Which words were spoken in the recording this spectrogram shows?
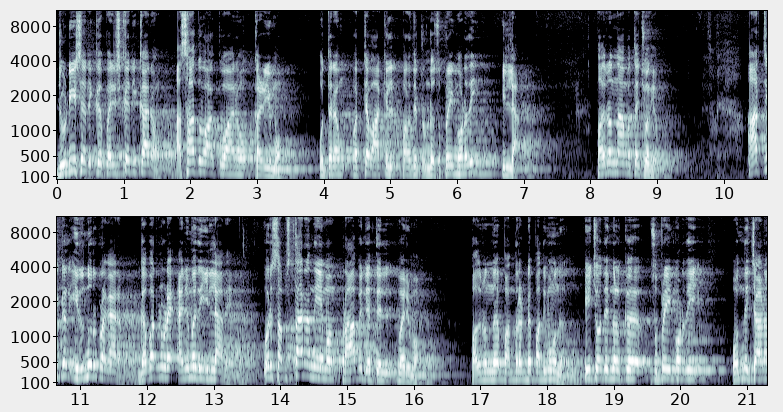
ജുഡീഷ്യറിക്ക് പരിഷ്കരിക്കാനോ അസാധുവാക്കുവാനോ കഴിയുമോ? ഉത്തരം ഒറ്റ വാക്കിൽ പറഞ്ഞിട്ടുണ്ട് സുപ്രീം കോടതി. ഇല്ല. പതിനൊന്നാമത്തെ ചോദ്യം. ആർട്ടിക്കിൾ ഇരുന്നൂറ് പ്രകാരം ഗവർണറുടെ അനുമതിയില്ലാതെ ഒരു സംസ്ഥാന നിയമം പ്രാബല്യത്തിൽ വരുമോ? പതിനൊന്ന് പന്ത്രണ്ട് പതിമൂന്ന്. ഈ ചോദ്യങ്ങൾക്ക് സുപ്രീം കോടതി ഒന്നിച്ചാണ്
